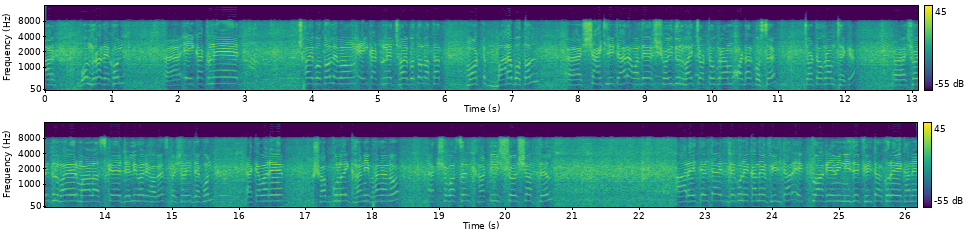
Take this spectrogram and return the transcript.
আর বন্ধুরা দেখুন এই কার্টুনে ছয় বোতল এবং এই কার্টুনে ছয় বোতল অর্থাৎ মোট বারো বোতল ষাট লিটার আমাদের শহীদুল ভাই চট্টগ্রাম অর্ডার করছে, চট্টগ্রাম থেকে। শহীদুল ভাইয়ের মাল আজকে ডেলিভারি হবে স্পেশালি দেখুন, একেবারে সবগুলোই ঘানি ভাঙানো, একশো পার্সেন্ট খাঁটি সরষার তেল। আর এই তেলটা দেখুন, এখানে ফিল্টার একটু আগে আমি নিজে ফিল্টার করে এখানে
